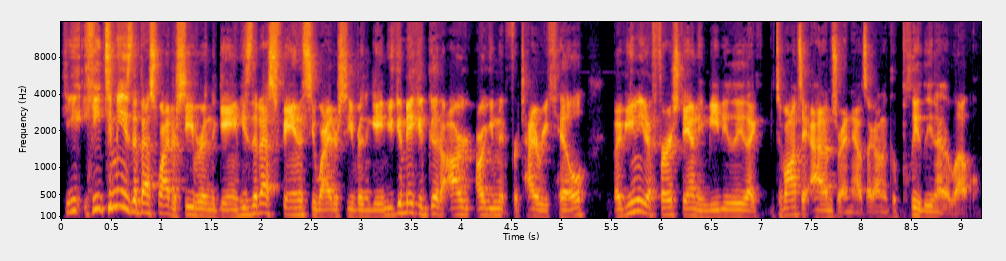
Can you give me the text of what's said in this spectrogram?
he he to me is the best wide receiver in the game. He's the best fantasy wide receiver in the game. You can make a good ar- argument for Tyreek Hill, but if you need a first down immediately, like Davante Adams right now is like on a completely another level.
